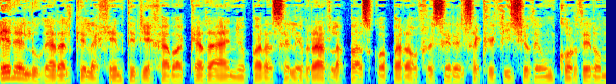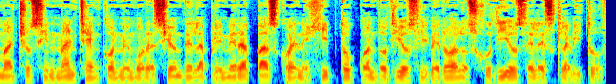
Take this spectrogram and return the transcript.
era el lugar al que la gente viajaba cada año para celebrar la Pascua para ofrecer el sacrificio de un cordero macho sin mancha en conmemoración de la primera Pascua en Egipto cuando Dios liberó a los judíos de la esclavitud.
